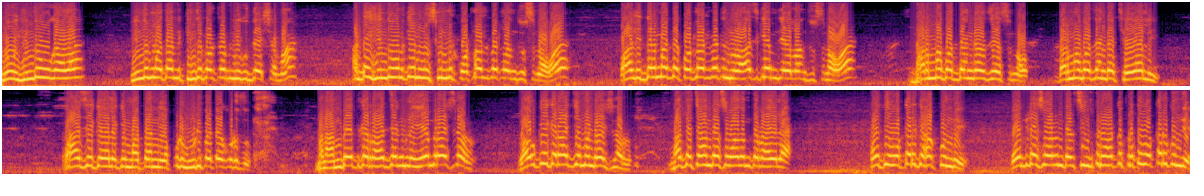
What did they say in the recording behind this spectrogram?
నువ్వు హిందువు కాదా? హిందూ మతాన్ని కించపరచడం నీ ఉద్దేశమా? అంటే హిందువులకి ముస్లింలకి కొట్లాలు పెట్టాలని చూస్తున్నావా? వాళ్ళిద్దరి మధ్య కొట్లాలు పెట్టి నువ్వు రాజకీయం చేయాలని చూస్తున్నావా? ధర్మబద్ధంగా చేస్తున్నావు. ధర్మబద్ధంగా చేయాలి. రాజకీయాలకి మతాన్ని ఎప్పుడు ముడిపెట్టకూడదు. మన అంబేద్కర్ రాజ్యాంగంలో ఏం రాసినారు? లౌకిక రాజ్యం అని రాసినారు. మత ఛాందసవాదంతో రాయలే. ప్రతి ఒక్కరికి హక్కు ఉంది. వెంకటేశ్వరం దర్శించుకునే హక్కు ప్రతి ఒక్కరికి ఉంది.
